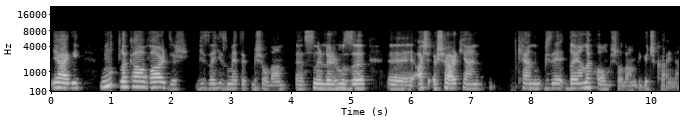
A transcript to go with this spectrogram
yani mutlaka vardır bize hizmet etmiş olan e, sınırlarımızı e, aş, aşarken kendi bize dayanak olmuş olan bir güç kaynağı.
